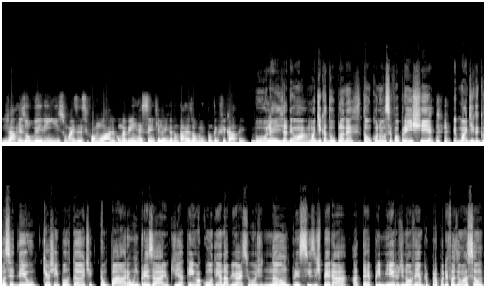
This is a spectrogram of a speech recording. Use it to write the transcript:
já resolverem isso, mas esse formulário, como é bem recente, ele ainda não está resolvendo, então tem que ficar atento. Boa, olha aí, já deu uma, uma dica dupla, né? Então, quando você for preencher, uma dica que você deu, que eu achei importante, então, para o empresário que já tem uma conta em AWS hoje, não precisa esperar até 1 de novembro para poder fazer uma ação.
